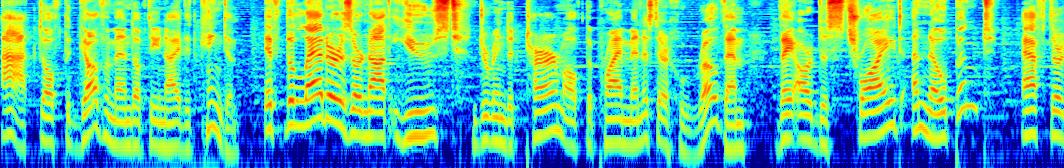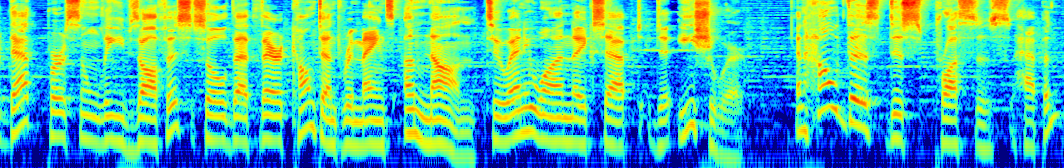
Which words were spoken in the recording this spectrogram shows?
act of the government of the United Kingdom. If the letters are not used during the term of the Prime Minister who wrote them, they are destroyed and opened after that person leaves office so that their content remains unknown to anyone except the issuer. And how does this process happen?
